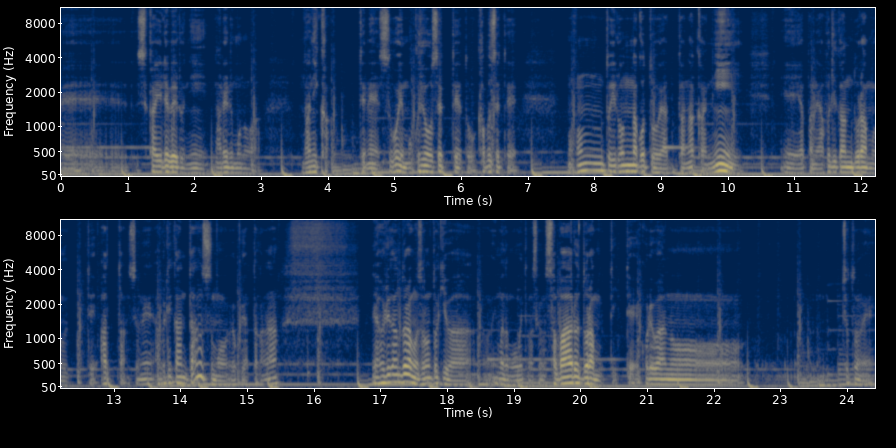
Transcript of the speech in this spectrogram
えー、世界レベルになれるものは何かってねすごい目標設定とかぶせてもうほんといろんなことをやった中に、えー、やっぱねアフリカンドラムってあったんですよねアフリカンダンスもよくやったかな。アフリカンドラムその時は今でも覚えてますけどサバールドラムって言ってこれはあのー、ちょっとね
